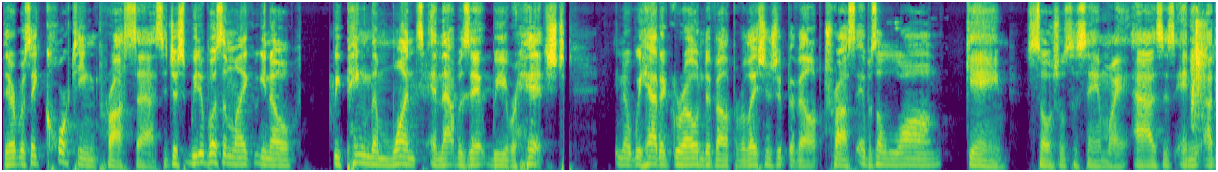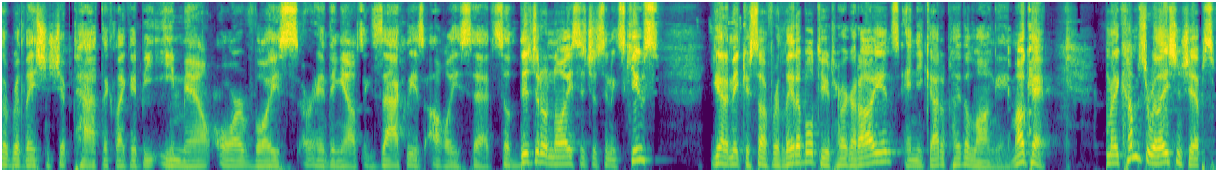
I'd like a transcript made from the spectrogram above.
there was a courting process. It just it wasn't like, you know, we pinged them once and that was it. We were hitched. You know, we had to grow and develop a relationship, develop trust. It was a long game. Social's the same way, as is any other relationship tactic, like it be email or voice or anything else, exactly as Olley said. So digital noise is just an excuse. You got to make yourself relatable to your target audience and you got to play the long game. Okay. When it comes to relationships,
